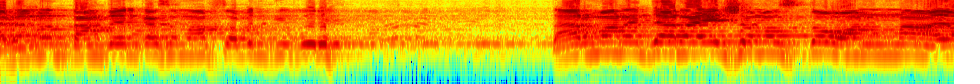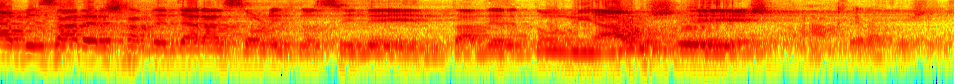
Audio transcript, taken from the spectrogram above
এখন তাদের কাছে মাফ চাবেন কি করে? তার মানে যারা এই সমস্ত অন্যায় অবিচারের সাথে যারা জড়িত ছিলেন, তাদের দুনিয়াও শেষ, আখেরাতও শেষ।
